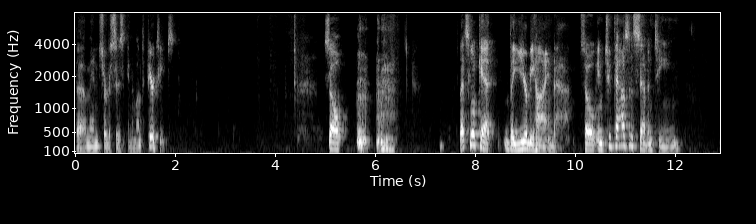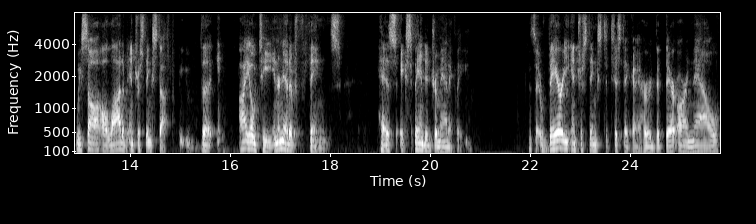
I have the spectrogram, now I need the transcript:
the managed services in a month peer teams. So let's look at the year behind. So in 2017, we saw a lot of interesting stuff. The IoT, Internet of Things, has expanded dramatically. It's a very interesting statistic I heard that there are now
